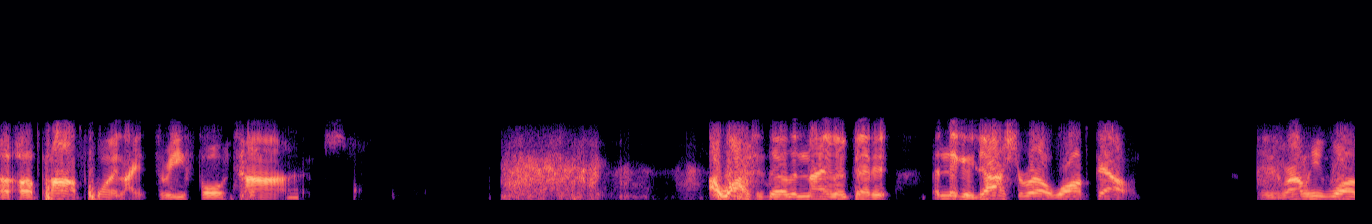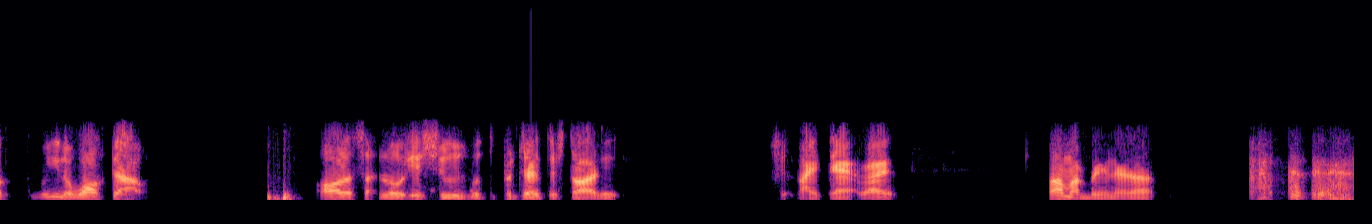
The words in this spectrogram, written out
uh, uh, PowerPoint like three, four times. I watched it the other night, looked at it. That nigga Yasharel walked out and around when he walked, you know, walked out, all of a sudden little issues with the projector started. shit like that, right? Why am I bringing that up?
